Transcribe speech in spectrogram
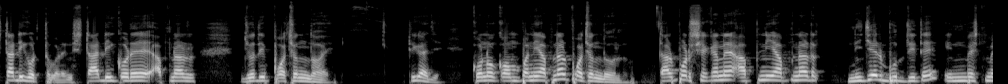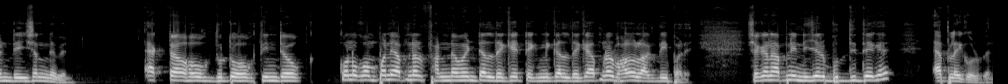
স্টাডি করতে পারেন। স্টাডি করে আপনার যদি পছন্দ হয়, ঠিক আছে? কোনো কোম্পানি আপনার পছন্দ হলো, তারপর সেখানে আপনি আপনার নিজের বুদ্ধিতে ইনভেস্টমেন্ট ডিসিশন নেবেন। একটা হোক, দুটো হোক, তিনটে হোক, কোনো কোম্পানি আপনার ফান্ডামেন্টাল দেখে টেকনিক্যাল দেখে আপনার ভালো লাগতেই পারে। সেখানে আপনি নিজের বুদ্ধি দেখে অ্যাপ্লাই করবেন।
